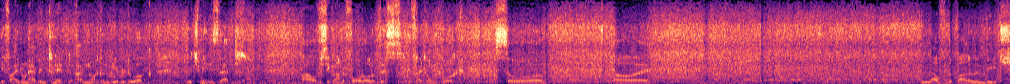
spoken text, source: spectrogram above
if I don't have internet, I'm not going to be able to work, which means that I obviously can't afford all of this if I don't work. So, uh, love the Palolem beach.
